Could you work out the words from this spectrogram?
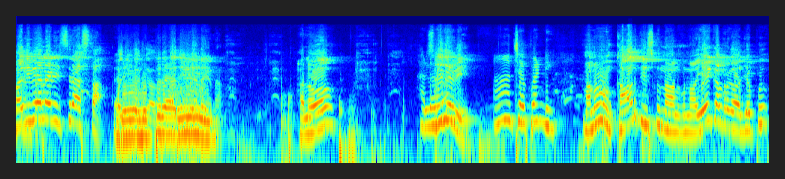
పదివేలైనా ఇసిరేస్తా. హలో? హలో. శ్రీదేవి? ఆ, చెప్పండి. మనం కారు తీసుకుందాం అనుకున్నాం. ఏ కలర్ కావాలి చెప్పు?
